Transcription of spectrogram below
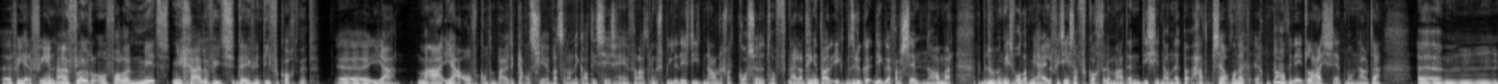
van Jereveen. Maar een vleugelonvaller, mits Michailovic definitief verkocht. Eh, ja, maar ja, of er komt een buitenkansje, wat ze dan ik altijd zeggen, vanuit er een speler is die het nauwelijks wat kost. het, Of, nou, dat hing het dan, ik, natuurlijk, ik ben van de cent nou, maar de bedoeling is wel dat Mihailovic eerst dan verkocht worden, maat. En die zit nou net, had hem zelf nog net echt bepaald in de etalage zetten, nog nou daar. Ehm,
